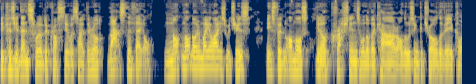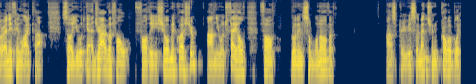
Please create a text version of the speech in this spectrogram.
because you then swerved across the other side of the road. That's the fail. Not not knowing where your light switch is, it's for almost you know crashing into another car or losing control of the vehicle or anything like that. So you would get a driver fault for the show me question, and you would fail for running someone over, as previously mentioned, probably.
